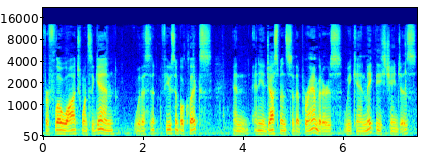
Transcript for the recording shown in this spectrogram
For Flow Watch, once again, with a few simple clicks and any adjustments to the parameters, we can make these changes.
